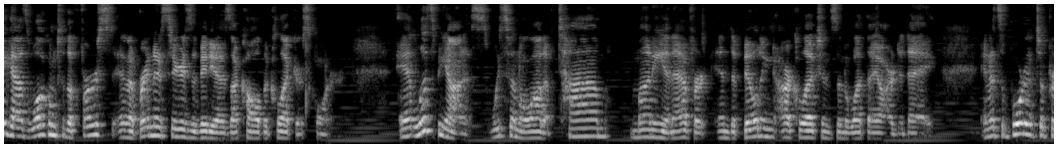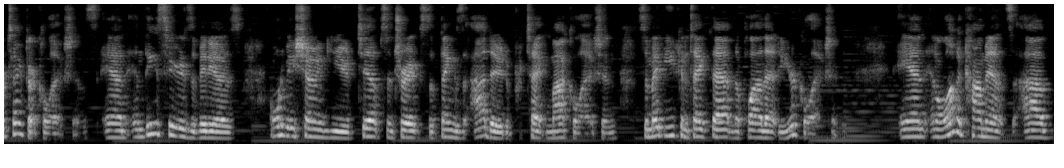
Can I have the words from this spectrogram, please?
Hey guys, welcome to the first in a brand new series of videos I call the Collector's Corner. And let's be honest, we spend a lot of time, money, and effort into building our collections into what they are today. And it's important to protect our collections. And in these series of videos, I want to be showing you tips and tricks of things I do to protect my collection. So maybe you can take that and apply that to your collection. And in a lot of comments, I've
